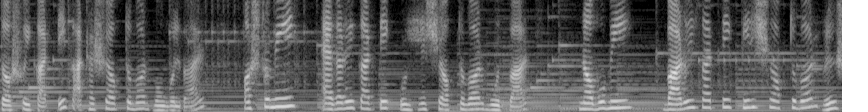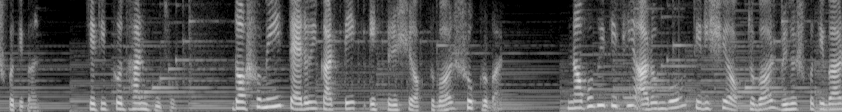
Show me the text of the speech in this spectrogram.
দশই কার্তিক, আঠাশে অক্টোবর, মঙ্গলবার। অষ্টমী, এগারোই কার্তিক, উনত্রিশে অক্টোবর, বুধবার। নবমী, বারোই কার্তিক, তিরিশে অক্টোবর, বৃহস্পতিবার, যেটি প্রধান পুজো। দশমী, তেরোই কার্তিক, একত্রিশে অক্টোবর, শুক্রবার। নবমী তিথি আরম্ভ তিরিশে অক্টোবর, বৃহস্পতিবার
